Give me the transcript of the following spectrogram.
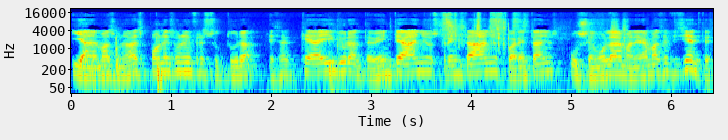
y además una vez pones una infraestructura, esa que hay durante 20 años, 30 años, 40 años, usémosla de manera más eficiente.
